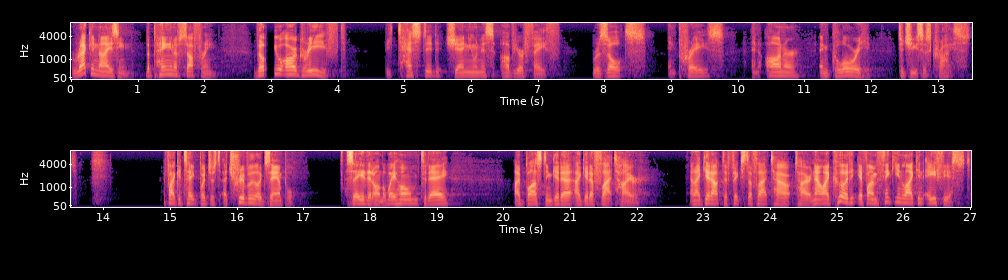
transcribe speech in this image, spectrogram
recognizing the pain of suffering, though you are grieved, the tested genuineness of your faith results in praise and honor and glory to Jesus Christ. If I could take but just a trivial example, say that on the way home today, I bust and get a, I get a flat tire, and I get out to fix the flat t- tire. Now, I could, if I'm thinking like an atheist,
